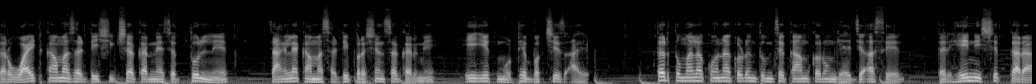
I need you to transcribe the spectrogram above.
तर वाईट कामासाठी शिक्षा करण्याच्या तुलनेत चांगल्या कामासाठी प्रशंसा करणे हे एक मोठे बक्षीस आहे. तर तुम्हाला कोणाकडून तुमचे काम करून घ्यायचे असेल तर हे निश्चित करा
